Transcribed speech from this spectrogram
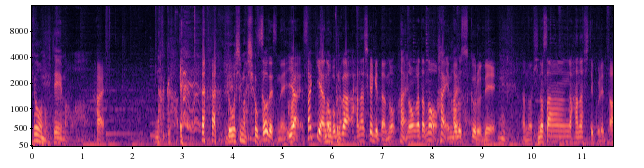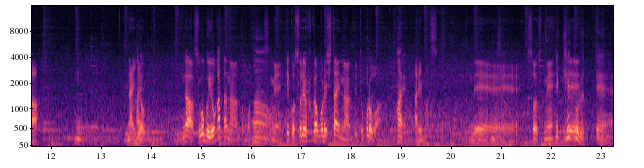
今日のテーマははい。なんか どうしましょうか？そうですね、い、やはい。さっきあの僕が話しかけたの、はい。脳型のはい。エンボルスクールで、うん。あの日野さんが話してくれたうん内容がすごく良かったなと思ってですね、結構それを深掘りしたいなっていうところははい。あります。でそうですね。でケトルって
